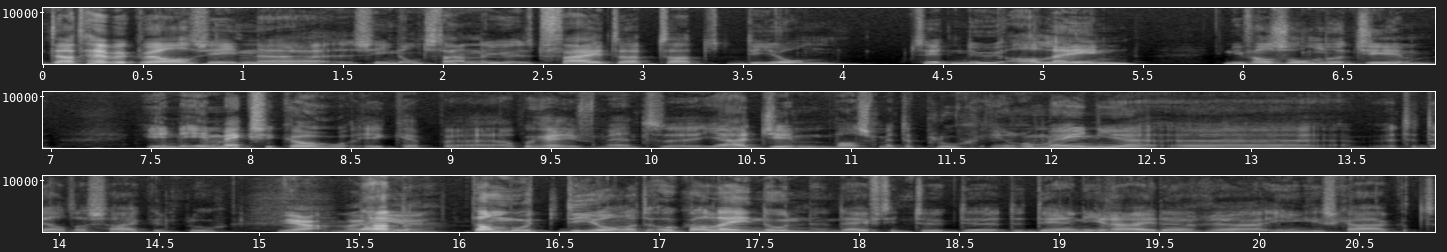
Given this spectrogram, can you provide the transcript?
dat heb ik wel zien, eh, zien ontstaan. Nu het feit dat, dat Dion zit nu alleen, in ieder geval zonder Jim, in, in Mexico. Ik heb eh, op een gegeven moment, eh, ja, Jim was met de ploeg in Roemenië, met de Delta Cycling ploeg. Ja, die, eh, dan, moet Dion het ook alleen doen. Dan heeft hij natuurlijk de, de Danny-rijder ingeschakeld.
